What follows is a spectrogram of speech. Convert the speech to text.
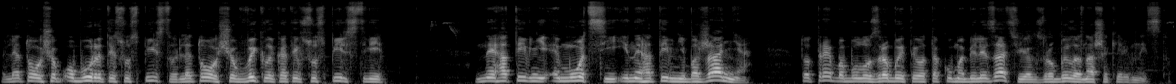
для того, щоб обурити суспільство, для того, щоб викликати в суспільстві негативні емоції і негативні бажання, то треба було зробити отаку мобілізацію, як зробило наше керівництво.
